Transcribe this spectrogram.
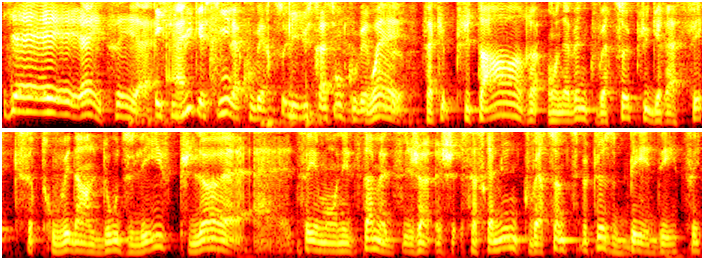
j'étais, yeah, hey, tu sais. Et c'est lui qui a signé la couverture, l'illustration de couverture. Ouais, fait que plus tard, on avait une couverture plus graphique qui s'est retrouvée dans le dos du livre. Puis là, euh, tu sais, mon éditeur m'a dit, je- je- ça serait mieux une couverture un petit peu plus BD, tu sais.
